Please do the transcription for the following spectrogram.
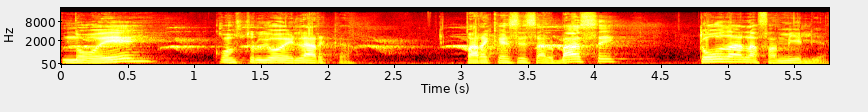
Noé construyó el arca para que se salvase toda la familia.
